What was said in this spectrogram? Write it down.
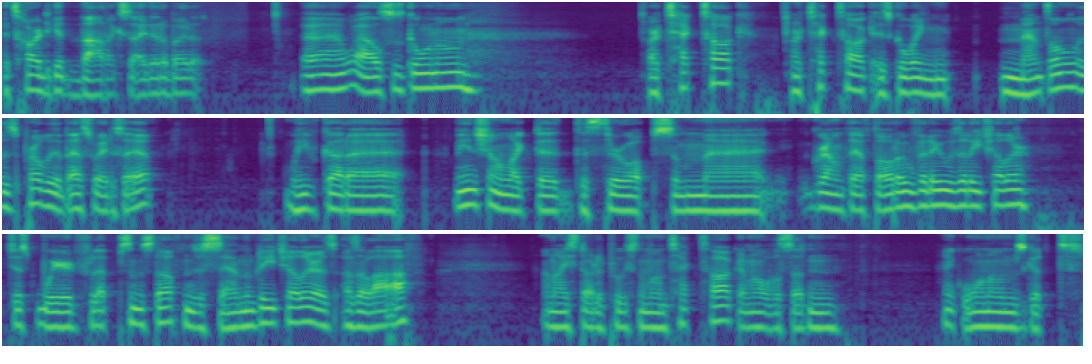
it's hard to get that excited about it. Uh, what else is going on? Our TikTok, our TikTok is going mental. Is probably the best way to say it. We've got a me and Sean like to, to throw up some uh, Grand Theft Auto videos at each other, just weird flips and stuff, and just send them to each other as, as a laugh. And I started posting them on TikTok, and all of a sudden, I think one of them's got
